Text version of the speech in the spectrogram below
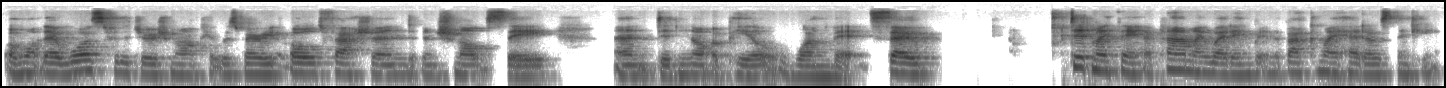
or what there was for the Jewish market was very old-fashioned and schmaltzy and did not appeal one bit. So did my thing, I planned my wedding, but in the back of my head, I was thinking,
